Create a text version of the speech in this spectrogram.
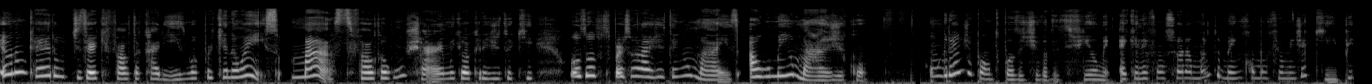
Eu não quero dizer que falta carisma, porque não é isso, mas falta algum charme que eu acredito que os outros personagens tenham mais, algo meio mágico. Um grande ponto positivo desse filme é que ele funciona muito bem como um filme de equipe,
